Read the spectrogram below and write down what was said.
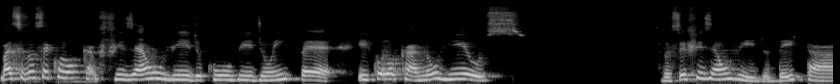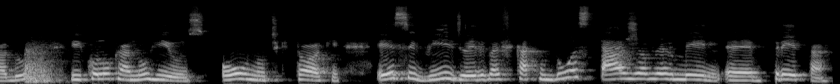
Mas se você colocar, fizer um vídeo com o vídeo em pé e colocar no Reels, se você fizer um vídeo deitado e colocar no Reels ou no TikTok, esse vídeo ele vai ficar com duas tajas vermelhas, é, preta,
